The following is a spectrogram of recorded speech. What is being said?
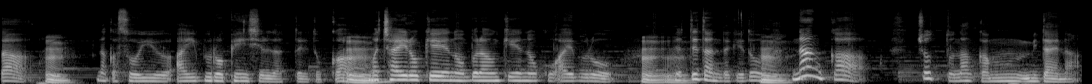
たうん。なんかそういうアイブロウペンシルだったりとか、うんまあ、茶色系のブラウン系のこうアイブロうん。ウやってたんだけど、うんなんかちょっとなんかうんみたいな、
